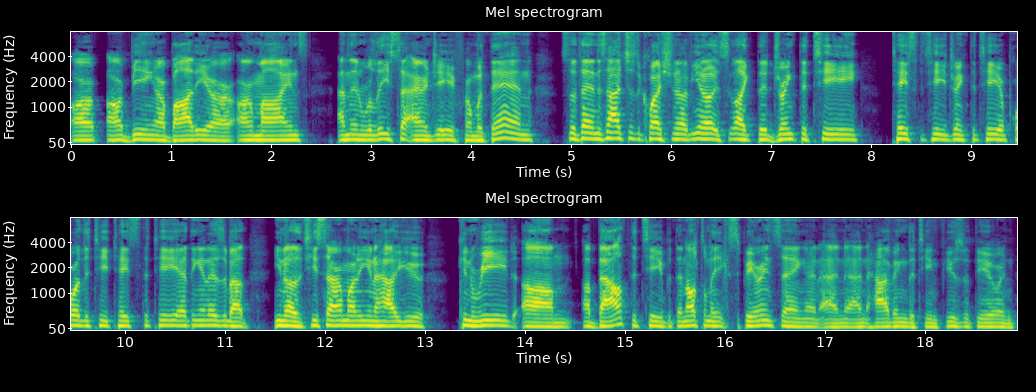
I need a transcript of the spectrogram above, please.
our our being, our body, our our minds, and then release the energy from within. So then it's not just a question of you know it's like the drink the tea. Taste the tea, drink the tea, or pour the tea, taste the tea. I think it is about you know the tea ceremony. You know how you can read um, about the tea, but then ultimately experiencing and, and, and having the tea infused with you and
